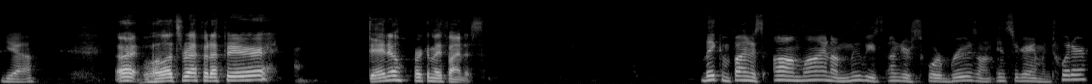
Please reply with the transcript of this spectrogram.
Yeah. All right, well, let's wrap it up here. Daniel, where can they find us? They can find us online on movies underscore brews on Instagram and Twitter.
